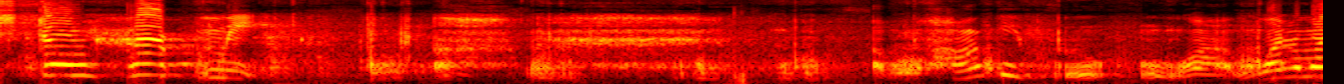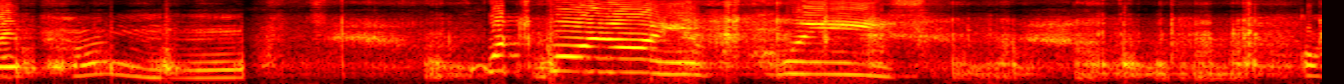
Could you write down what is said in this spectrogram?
Just don't hurt me. A party food? What, am I partying? What's going on here, please? Oh.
